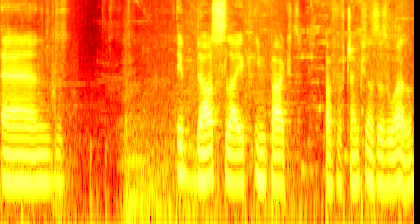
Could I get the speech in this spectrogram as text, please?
and it does like impact Path of Champions as well.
